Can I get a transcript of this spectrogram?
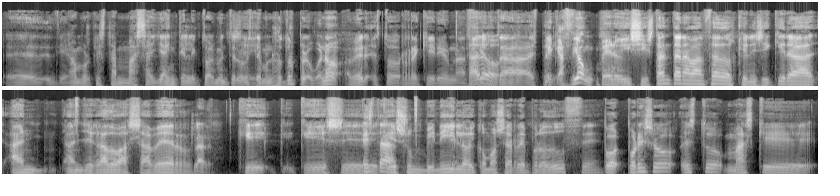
eh, digamos, que están más allá intelectualmente de lo que estemos nosotros, pero bueno, a ver, esto requiere una Claro, cierta explicación. Pero ¿y si están tan avanzados que ni siquiera han, han llegado a saber Claro. qué, qué- qué es, eh, Esta- qué es un vinilo y cómo se reproduce? Por, por eso esto, más que,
